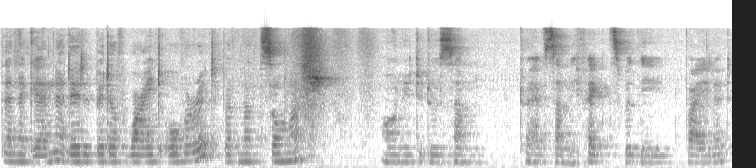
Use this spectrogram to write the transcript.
Then again a little bit of white over it, but not so much. Only to do some, to have some effects with the violet.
